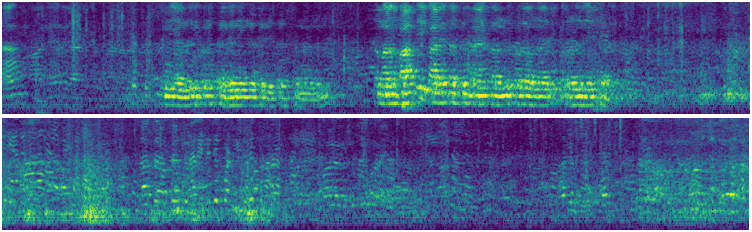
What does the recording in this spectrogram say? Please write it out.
ఆ, మీ అందరికీ కూడా సవినయంగా తెలియజేస్తున్నాను. సో మన పార్టీ కార్యకర్తల నాయకులు అందరూ కూడా ఉన్నారు. రెండు నిమిషాలు. మాట్లాడనా?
